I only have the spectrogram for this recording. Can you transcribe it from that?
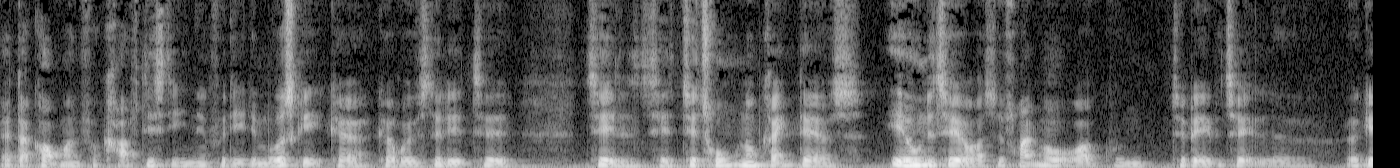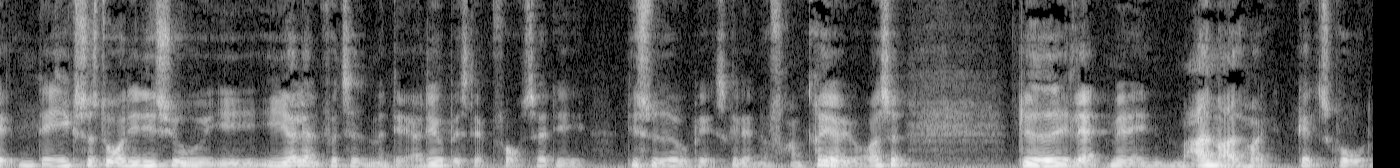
at der kommer en for kraftig stigning, fordi det måske kan, kan ryste lidt til, til, til, til troen omkring deres evne til også fremover at kunne tilbagebetale øh, gælden. Det er ikke så stort et issue i, i Irland for tiden, men det er det jo bestemt fortsat i de sydeuropæiske lande. Og Frankrig er jo også blevet et land med en meget, meget høj gældskvote.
